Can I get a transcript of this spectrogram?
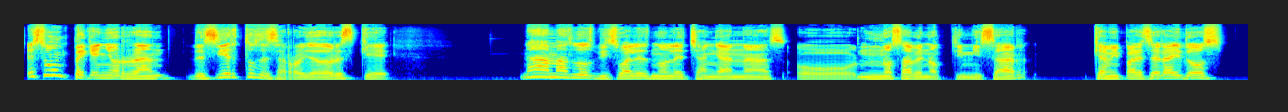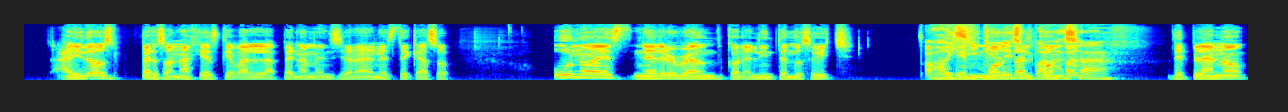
Es un pequeño rant de ciertos desarrolladores que nada más los visuales no le echan ganas o no saben optimizar. Que a mi parecer hay dos, hay dos personajes que vale la pena mencionar en este caso. Uno es NetherRealm con el Nintendo Switch. Ay, que Mortal Kombat de plano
